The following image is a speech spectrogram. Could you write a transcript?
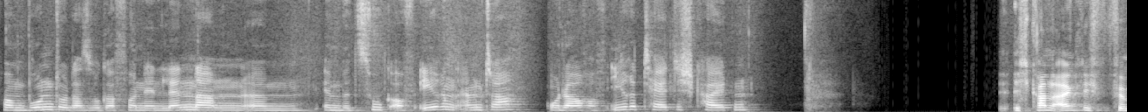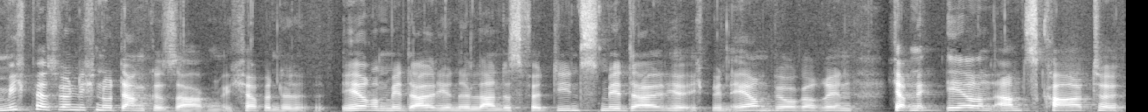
vom Bund oder sogar von den Ländern ähm, in Bezug auf Ehrenämter oder auch auf Ihre Tätigkeiten? Ich kann eigentlich für mich persönlich nur Danke sagen. Ich habe eine Ehrenmedaille, eine Landesverdienstmedaille, ich bin Ehrenbürgerin, ich habe eine Ehrenamtskarte.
